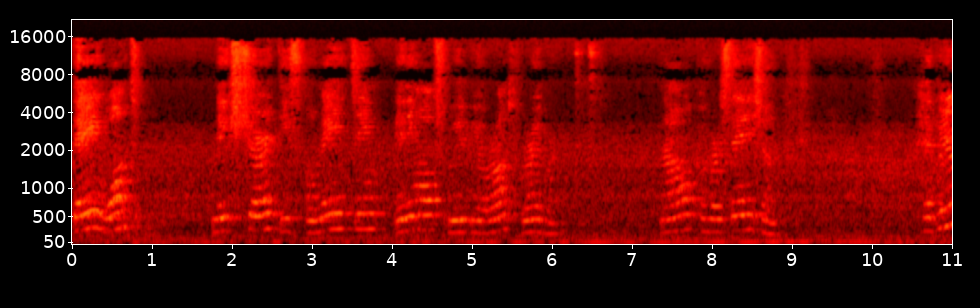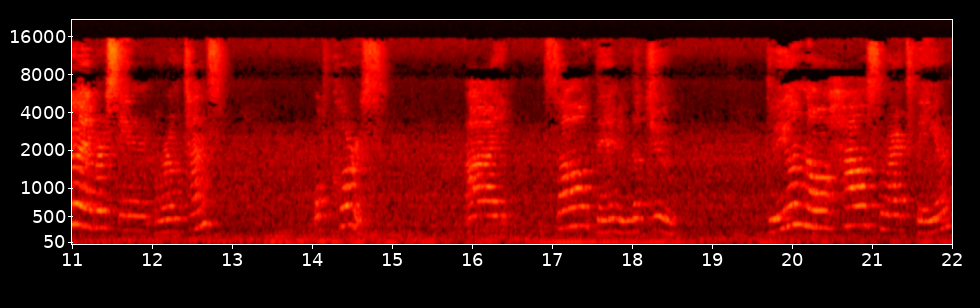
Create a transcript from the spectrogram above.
They want to make sure these amazing animals will be around forever. Now, conversation. Have you ever seen orangutans? Of course. I saw them in the zoo. Do you know how smart they are?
